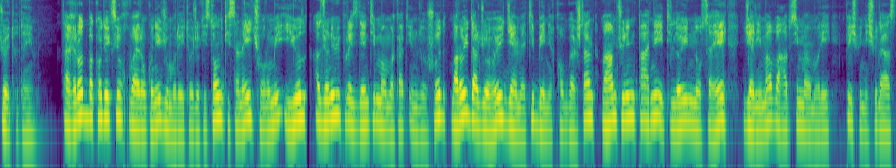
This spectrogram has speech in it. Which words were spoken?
ҷой додаем тағйирот ба кодекси ҳуқуқвайронкунии ҷумҳурии тоҷикистон ки санаи 4 июл аз ҷониби президенти мамлакат имзо шуд барои дар ҷойҳои ҷамъиятӣ бениқоб гаштан ва ҳамчунин паҳни иттилои носаҳеҳ ҷарима ва ҳабси маъмурӣ пешбинӣ шудааст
